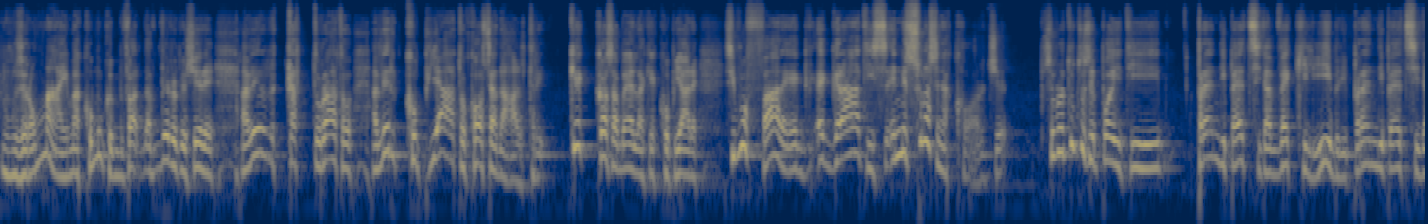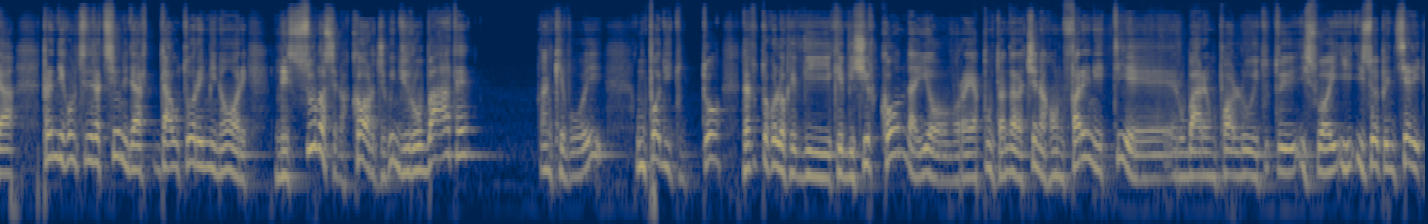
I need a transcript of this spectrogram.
non userò mai. Ma comunque mi fa davvero piacere aver catturato, aver copiato cose ad altri che cosa bella che copiare. Si può fare, è, è gratis e nessuno se ne accorge. Soprattutto se poi ti prendi pezzi da vecchi libri, prendi pezzi da. prendi considerazioni da, da autori minori. Nessuno se ne accorge, quindi rubate anche voi, un po' di tutto, da tutto quello che vi, che vi, circonda. Io vorrei appunto andare a cena con Farinetti e rubare un po' a lui tutti i suoi, i, i suoi pensieri,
